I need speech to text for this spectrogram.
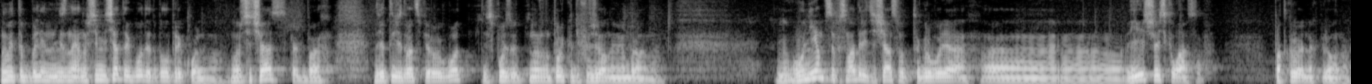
ну это, блин, не знаю, ну в 70-е годы это было прикольно. Но сейчас, как бы, 2021 год, использовать нужно только диффузионную мембрану. Ну. У немцев, смотрите, сейчас вот, грубо говоря, э, э, есть 6 классов подкроильных пленок.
